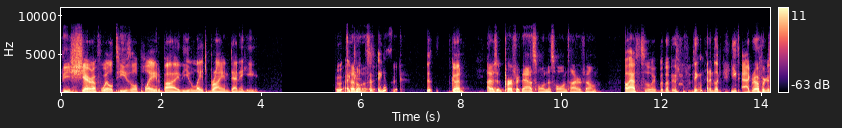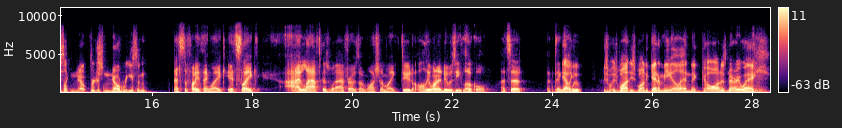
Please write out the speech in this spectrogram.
the sheriff Will Teasel, played by the late Brian Dennehy. Who- I Total- guess- Good. I was a perfect asshole in this whole entire film. Oh, absolutely. But the, the thing about him, like, he's aggro for just like no for just no reason. That's the funny thing. Like, it's like I laughed because after I was done watching, I'm like, dude, all he wanted to do was eat local. That's it. I think Yeah, like- we, He's he's want he's wanted to get a meal and then go on his merry way.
